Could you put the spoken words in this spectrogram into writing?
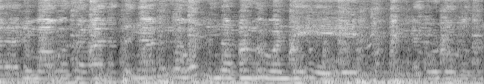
ആരും ആവാത്ത കാലത്ത് ഞാനൊന്ന് ഓട്ടി നടന്നുവണ്ടി? എന്റെ കുടുംബത്തിൽ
